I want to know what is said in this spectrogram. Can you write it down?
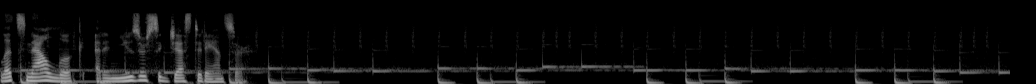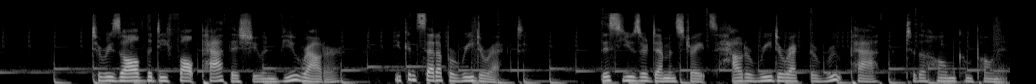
Let's now look at a user-suggested answer. To resolve the default path issue in Vue Router, you can set up a redirect. This user demonstrates how to redirect the root path to the home component.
